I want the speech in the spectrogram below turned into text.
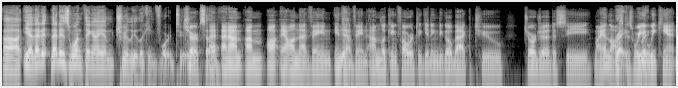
uh yeah that is, that is one thing i am truly looking forward to Sure. so and I'm I'm on on that vein. In Yeah. that vein, I'm looking forward to getting to go back to Georgia to see my in-laws Right, because we right. we can't.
